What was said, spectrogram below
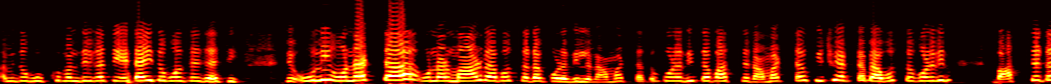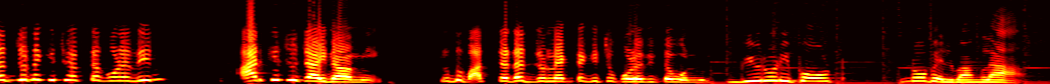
আমি তো মুখ্যমন্ত্রীর কাছে এটাই তো বলতে চাইছি যে, উনি ওনারটা, ওনার মার ব্যবস্থাটা করে দিলেন। আমারটা তো করে দিতে পারছেন আমারটাও কিছু একটা ব্যবস্থা করে দিন। বাচ্চাটার জন্য কিছু একটা করে দিন। আর কিছু চাই না আমি। শুধু বাচ্চাটার জন্য একটা কিছু করে দিতে বলুন। Bureau report, Nobel Bangla.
